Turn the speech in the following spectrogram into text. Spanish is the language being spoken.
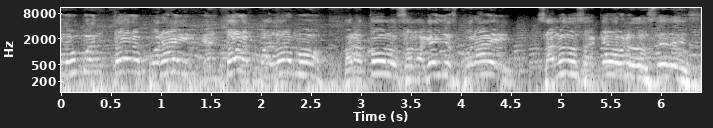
de un buen toro por ahí, el toro palomo, para todos los olagueños por ahí. Saludos a cada uno de ustedes.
